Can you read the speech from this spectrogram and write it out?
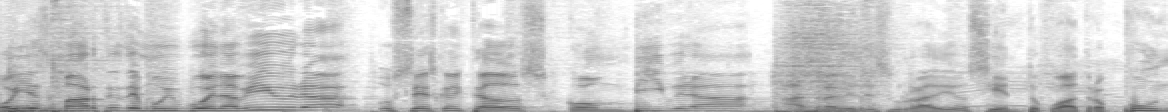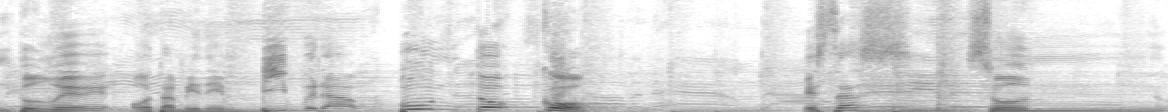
Hoy es martes de muy buena vibra. Ustedes conectados con Vibra a través de su radio 104.9 o también en vibra.com. Estas son,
